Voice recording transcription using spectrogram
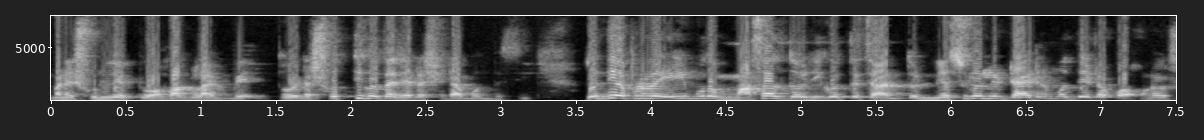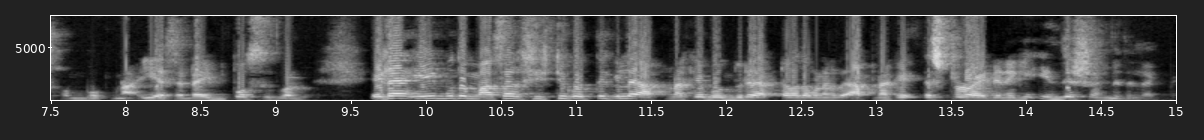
মানে শুনলে একটু অবাক লাগবে। তো এটা সত্যি কথা যেটা সেটা বলতেছি। যদি আপনারা এই মতো মাসাল তৈরি করতে চান, তো ন্যাচুরালি ডায়েটের মধ্যে এটা কখনোই সম্ভব না। ইয়েস এটা ইম্পসিবল এটা এই মতো মাসাল সৃষ্টি করতে গেলে আপনাকে বন্ধুরা একটা কথা মনে আপনাকে স্টেরয়েড নাকি ইনজেকশন নিতে লাগবে।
